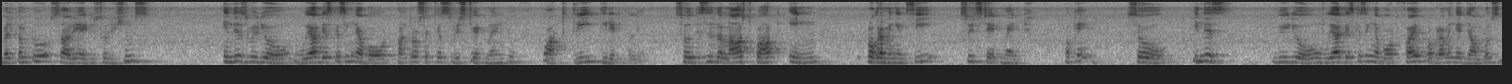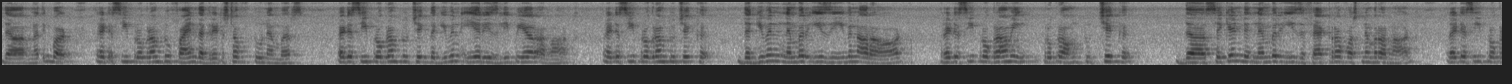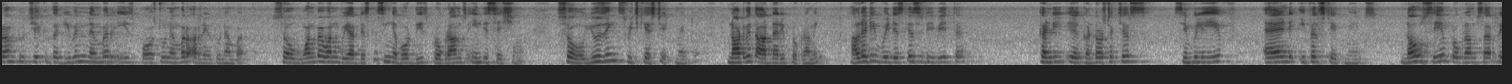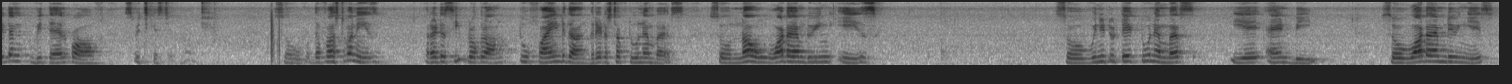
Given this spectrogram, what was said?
Welcome to Savvy IT Solutions. In this video, we are discussing about control structure switch statement part 3 theoretically. So this is the last part in programming in C switch statement. Okay. So in this video, we are discussing about five programming examples. They are nothing but write a C program to find the greatest of two numbers. Write a C program to check the given year is leap year or not. Write a C program to check the given number is even or odd. Write a c programming program to check the second number is a factor of first number or not. Write a c program to check the given number is positive number or negative number. So one by one we are discussing about these programs in this session. So using switch case statement not with ordinary programming. Already we discussed it with uh, control structures simply if and if else statements now same programs are written with the help of switch case statement. So the first one is write a c program to find the greatest of two numbers. So now what i am doing is so we need to take two numbers a and b. So what i am doing is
